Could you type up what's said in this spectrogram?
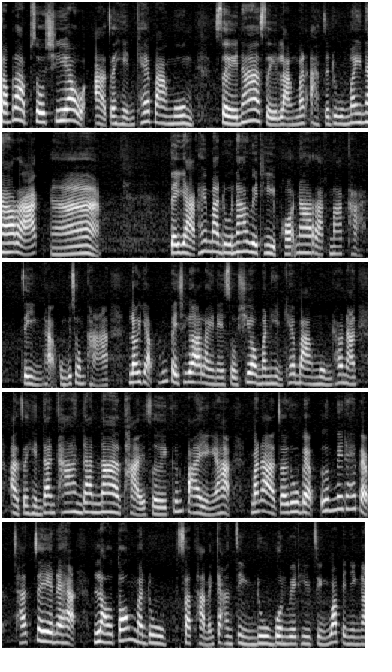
สำหรับโซเชียลอาจจะเห็นแค่บางมุม เสยหน้าเสยหลังมันอาจจะดูไม่น่ารักอ่า แต่อยากให้มาดูหน้าเวทีเพราะน่ารักมากค่ะ จริงค่ะ คุณผู้ชมขาเราอย่าเพิ่งไปเชื่ออะไรในโซเชียลมันเห็นแค่บางมุมเท่านั้น อาจจะเห็นด้านข้างด้านหน้าถ่ายเซยขึ้นไปอย่างเงี้ยค่ะ มันอาจจะดูแบบเออไม่ได้แบบชัดเจนเลยค่ะ เราต้องมาดูสถานการณ์จริง ดูบนเวทีจริงว่าเป็นยังไง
